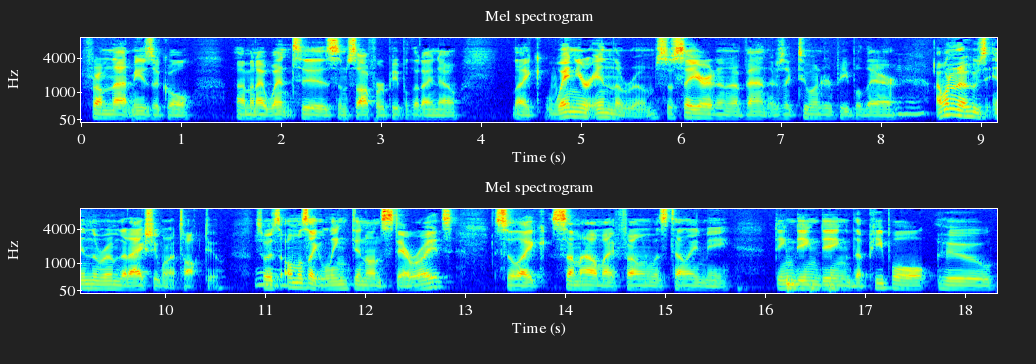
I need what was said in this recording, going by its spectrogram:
from that musical, um, and I went to some software people that I know. Like when you're in the room, so say you're at an event, there's like 200 people there. I want to know who's in the room that I actually want to talk to. So it's almost like LinkedIn on steroids. So like somehow my phone was telling me, ding ding ding, the people who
